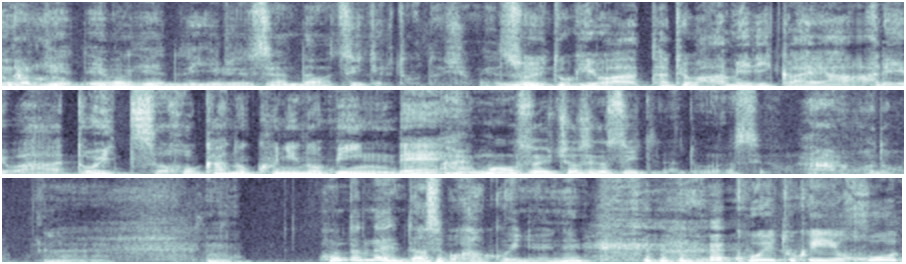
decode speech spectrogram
エヴァゲートエヴァゲートで許算段はついてるってことでしょうけど、ね、そういう時は例えばアメリカやあるいはドイツ他の国の便で、はい、もうそういう調整がついてると思いますよ。なるほど。はい、本当にね出せばかっこいいのよね。こういう時法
